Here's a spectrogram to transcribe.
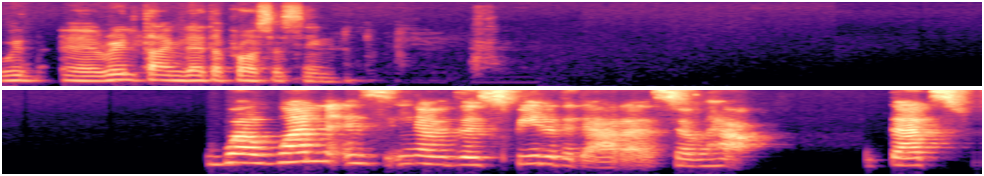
with uh, real-time data processing? Well, one is you know the speed of the data. So how that's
